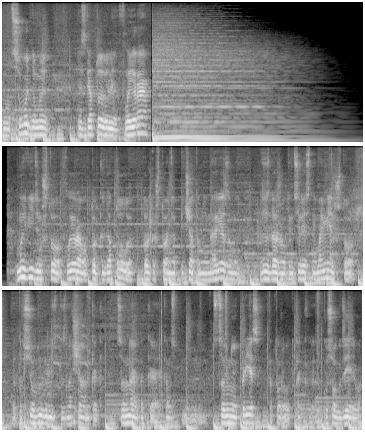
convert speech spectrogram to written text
Вот, сегодня мы изготовили флеера. Мы видим, что флеера вот только готовы, только что они отпечатаны и нарезаны. Здесь даже вот интересный момент, что это все выглядит изначально как цельная такая, цельной пресс, который вот как э, кусок дерева.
